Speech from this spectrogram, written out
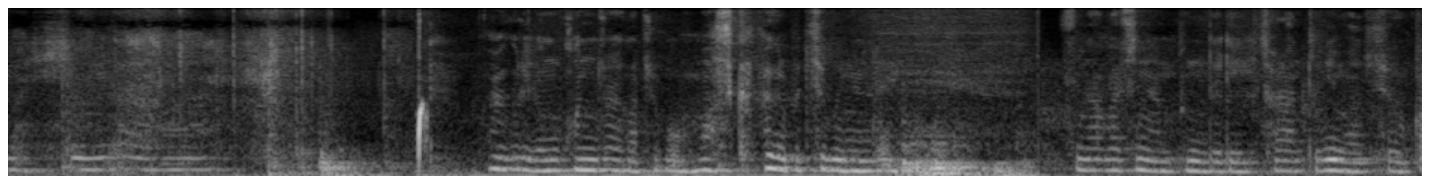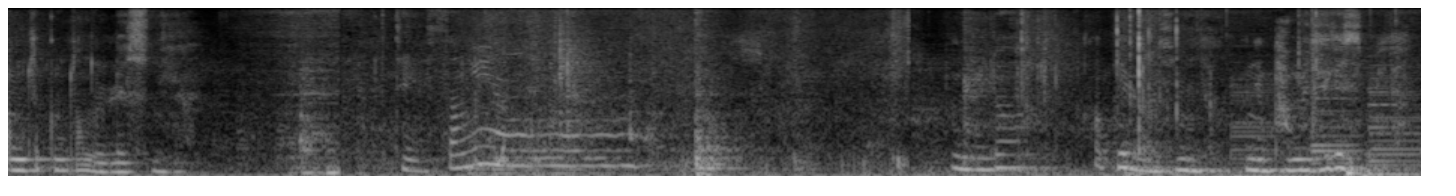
맛있습니다. 얼굴이 너무 건조해가지고 마스크팩을 붙이고 있는데 지나가시는 분들이 저랑 눈이 마주치고 깜짝깜짝 놀라시네요. 들썽해요. 오늘도 커피를 마시면서 그냥 밤을 새겠습니다.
